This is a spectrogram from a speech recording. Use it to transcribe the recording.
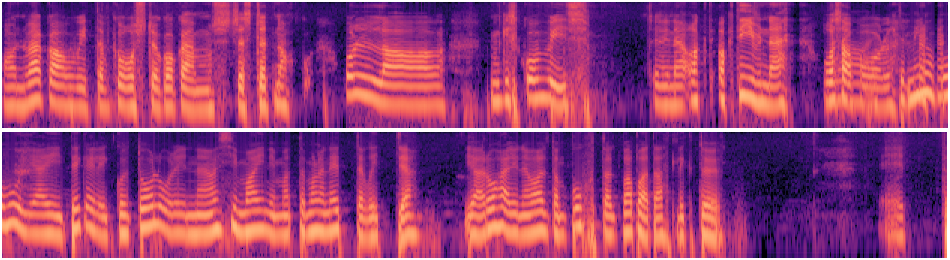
on väga huvitav koostöökogemus, sest et noh, olla mingis KOV-is selline aktiivne osapool. minu puhul jäi tegelikult oluline asi mainimata, ma olen ettevõtja ja Roheline vald on puhtalt vabatahtlik töö. et,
